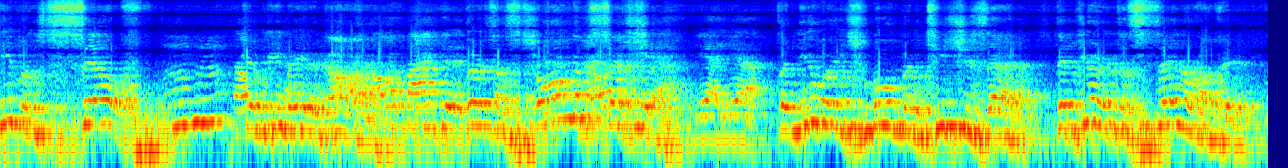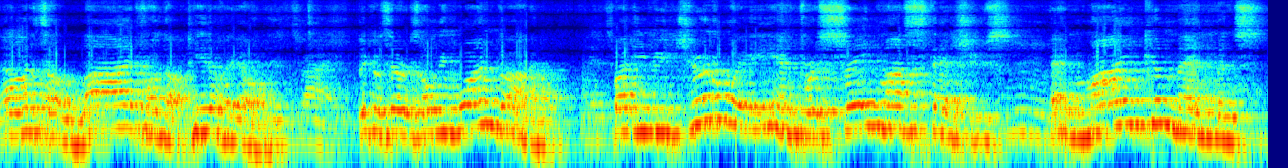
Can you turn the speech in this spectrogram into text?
Even self mm-hmm. can be oh, made a Oh god. goodness. There's a strong Oh, obsession. yeah, yeah, yeah. The New Age movement teaches that, that you're at the center of it. Oh. Well, that's a lie from the pit of hell. That's right. Because there is only one God. That's But if you turn away and forsake my statutes mm. and my commandments,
